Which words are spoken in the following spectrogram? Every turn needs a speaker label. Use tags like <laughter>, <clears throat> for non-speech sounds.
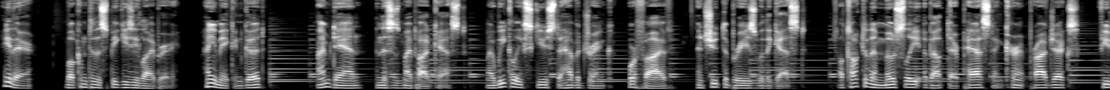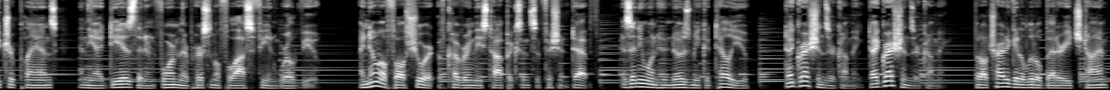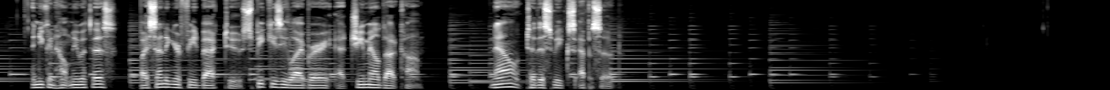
Speaker 1: Hey there. Welcome to the Speakeasy Library. How you making? Good? I'm Dan, and this is my podcast. My weekly excuse to have a drink, or five, and shoot the breeze with a guest. I'll talk to them mostly about their past and current projects, future plans, and the ideas that inform their personal philosophy and worldview. I know I'll fall short of covering these topics in sufficient depth. As anyone who knows me could tell you, digressions are coming, digressions are coming. But I'll try to get a little better each time, and you can help me with this by sending your feedback to speakeasylibrary at gmail.com. Now to this week's episode.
